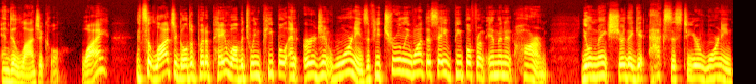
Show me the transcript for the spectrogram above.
and illogical. Why? It's illogical to put a paywall between people and urgent warnings. If you truly want to save people from imminent harm, you'll make sure they get access to your warning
